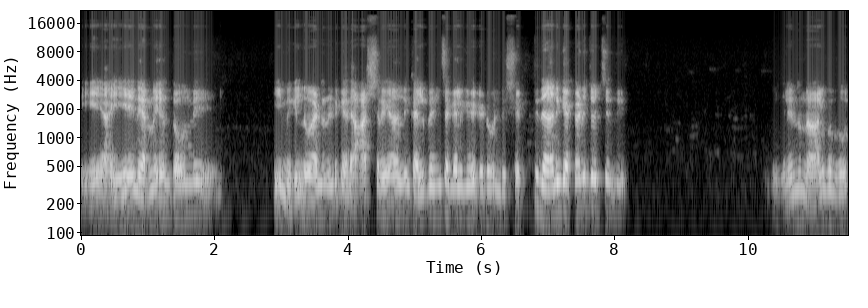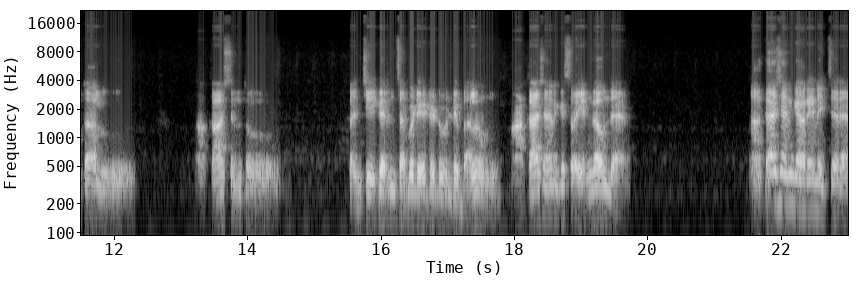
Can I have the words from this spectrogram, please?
ఏ ఏ నిర్ణయంతో ఉంది? ఈ మిగిలిన వాటిన్నిటికీ అది ఆశ్రయాన్ని కల్పించగలిగేటటువంటి శక్తి దానికి ఎక్కడి నుంచి వచ్చింది? మిగిలిన నాలుగు భూతాలు ఆకాశంతో పంచీకరించబడేటటువంటి బలం ఆకాశానికి స్వయంగా ఉందా? ఆకాశానికి ఎవరైనా ఇచ్చారా?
